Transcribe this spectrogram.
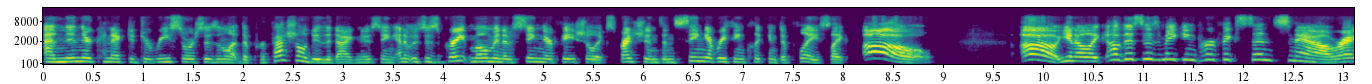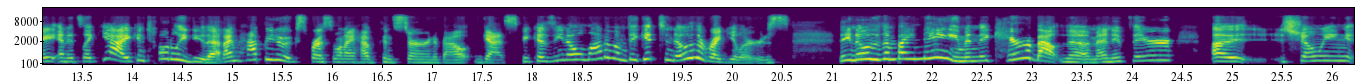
and then they're connected to resources and let the professional do the diagnosing and it was this great moment of seeing their facial expressions and seeing everything click into place like oh oh you know like oh this is making perfect sense now right? And it's like yeah i can totally do that. I'm happy to express when i have concern about guests because you know a lot of them they get to know the regulars. They know them by name and they care about them. And if they're uh, showing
